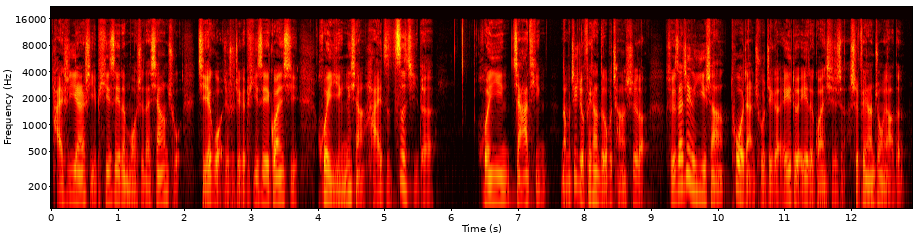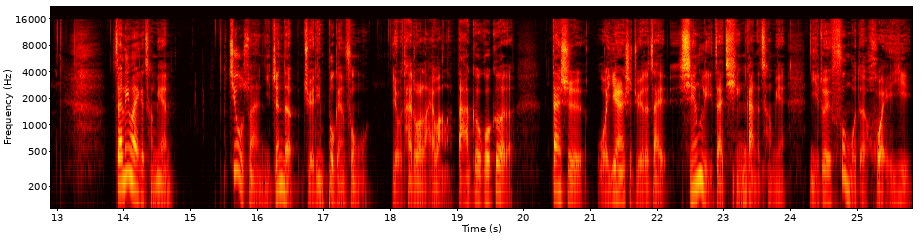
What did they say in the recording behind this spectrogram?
还是依然是以 PC 的模式在相处，结果就是这个 PC 关系会影响孩子自己的婚姻家庭，那么这就非常得不偿失了。所以在这个意义上，拓展出这个 A 对 A 的关系是是非常重要的。在另外一个层面。就算你真的决定不跟父母有太多的来往了，大家各过各的，但是我依然是觉得，在心理、在情感的层面，你对父母的回忆、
